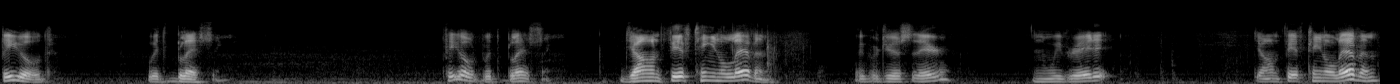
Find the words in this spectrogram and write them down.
filled with blessing. Filled with blessing. John 15 11. We were just there and we've read it. John 15 11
